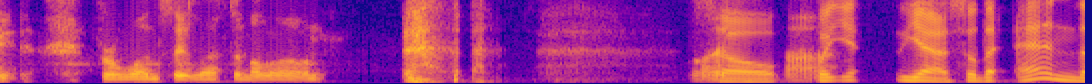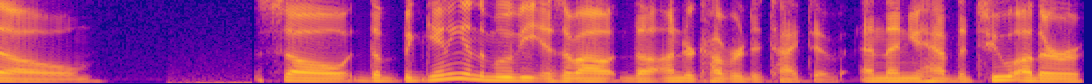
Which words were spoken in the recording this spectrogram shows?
For once, they left him alone. But, so uh, but yeah yeah so the end though so the beginning of the movie is about the undercover detective and then you have the two other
